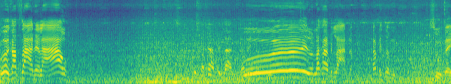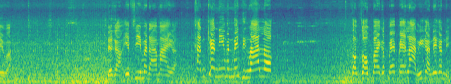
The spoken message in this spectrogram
เอ้ยขับซ่าแถลาว รถราคาเป็นล้านแล้วโอ้เลยรถราคาเป็นล้านเนาะขับได้สำเร็จสูตรใดวะเดี๋ยวกับเอฟซีมาด่ามาอีกละคันแค่นี้มันไม่ถึงล้านหรอกซอมๆไปกับแปะแปะล้านนี่กันนี่กันนี่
